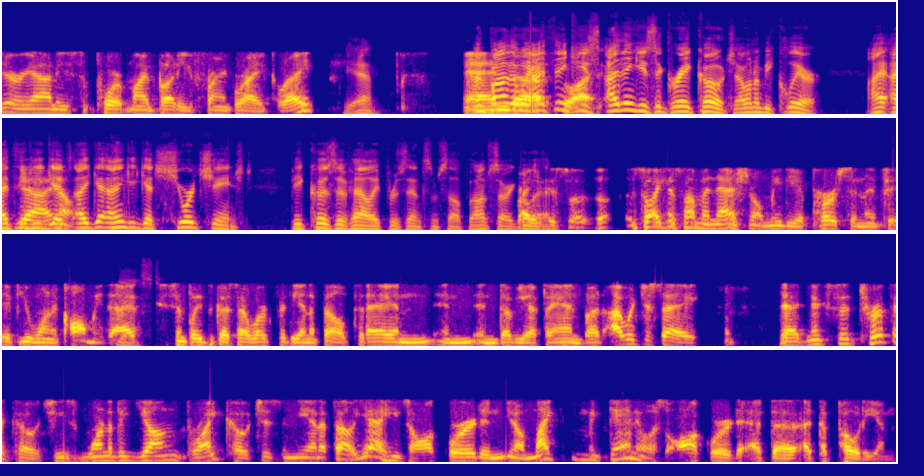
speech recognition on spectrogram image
Sirianni support my buddy Frank Reich, right? Yeah. And, and by the way, uh, I think so he's I, I, think he's a great coach. I want to be clear. I, I think yeah, he gets I, I, think he gets shortchanged because of how he presents himself. But I'm sorry, go right. ahead. So, so I guess I'm a national media person, if, if you want to call me that, yes. simply because I work for the NFL today and, and, and WFAN. But I would just say that Nick's a terrific coach. He's one of the young, bright coaches in the NFL. Yeah, he's awkward, and you know Mike McDaniel is awkward at the at the podium.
